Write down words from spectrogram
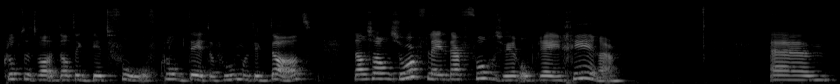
klopt het wel dat ik dit voel? Of klopt dit? Of hoe moet ik dat? Dan zal een zorgverlener daar vervolgens weer op reageren. Um,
